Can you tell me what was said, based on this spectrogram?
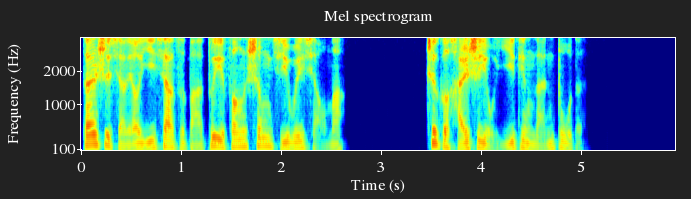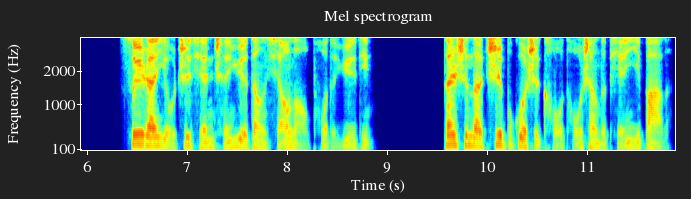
但是想要一下子把对方升级为小妈，这个还是有一定难度的。虽然有之前陈月当小老婆的约定，但是那只不过是口头上的便宜罢了，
